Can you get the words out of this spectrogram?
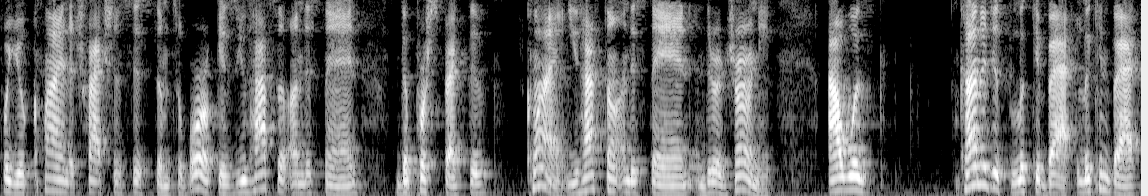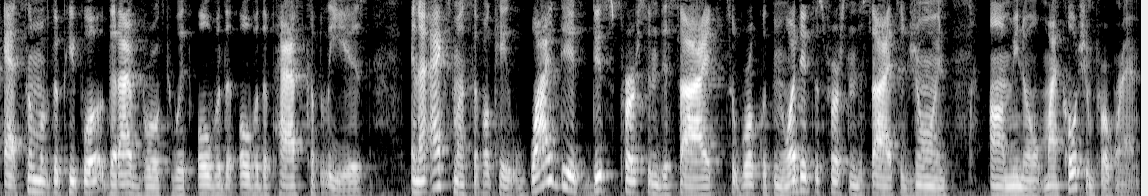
for your client attraction system to work is you have to understand the prospective client. You have to understand their journey. I was kind of just looking back, looking back at some of the people that I've worked with over the over the past couple of years, and I asked myself, okay, why did this person decide to work with me? Why did this person decide to join, um, you know, my coaching program?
